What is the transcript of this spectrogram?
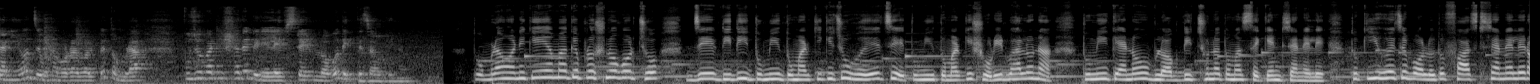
জানিও যে ওঠা পড়ার গল্পে তোমরা পুজো পাঠের সাথে ডেলি লাইফস্টাইল ব্লগও দেখতে চাও কিনা। তোমরা অনেকেই আমাকে প্রশ্ন করছ যে, দিদি, তুমি, তোমার কি কিছু হয়েছে? তুমি, তোমার কি শরীর ভালো না? তুমি কেন ব্লগ দিচ্ছ না তোমার সেকেন্ড চ্যানেলে তো কি হয়েছে বলো তো? ফার্স্ট চ্যানেলের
